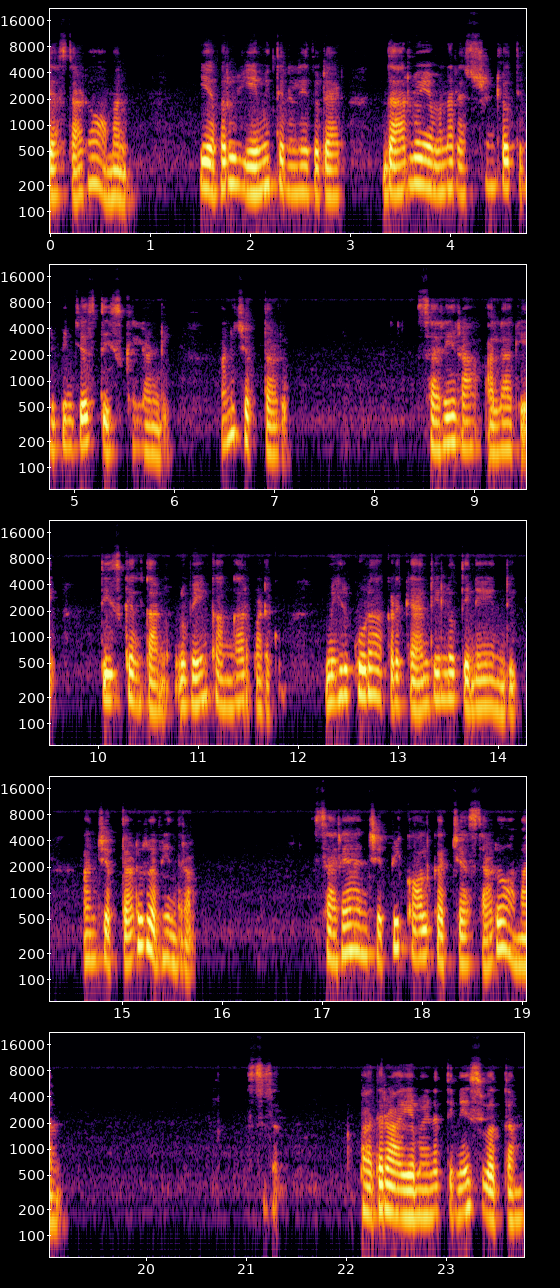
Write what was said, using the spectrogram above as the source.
చేస్తాడు అమన్. ఎవరు ఏమీ తినలేదు డాడ్. దారిలో ఏమన్నా రెస్టారెంట్లో తినిపించేసి తీసుకెళ్ళండి అని చెప్తాడు. సరేరా అలాగే. తీసుకెళ్తాను. నువ్వేం కంగారు పడకు. మీరు కూడా అక్కడ క్యాంటీన్లో తినేయండి అని చెప్తాడు రవీంద్ర. సరే అని చెప్పి కాల్ కట్ చేస్తాడు అమన్. పదరా ఏమైనా తినేసి వద్దాం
